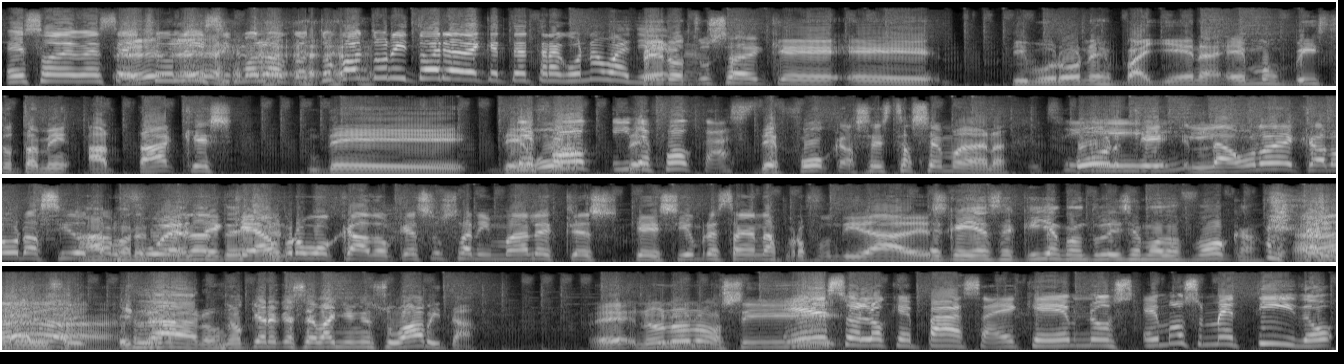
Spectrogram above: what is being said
Eso debe ser Eh, chulísimo, eh. loco. Tú contas una historia de que te tragó una ballena. Pero tú sabes que eh, tiburones, ballenas, hemos visto también ataques de. de y de focas. de focas esta semana Sí. porque la ola de calor ha sido Ah, tan fuerte espérate, que ha provocado que esos animales que, que siempre están en las profundidades Es que ya se quillan cuando tú le dices modo foca. Ah. Y no- Claro. No quiere que se bañen en su hábitat. Eh, no, no, no, sí. Eso es lo que pasa, es que nos hemos metido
